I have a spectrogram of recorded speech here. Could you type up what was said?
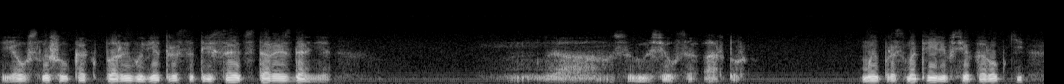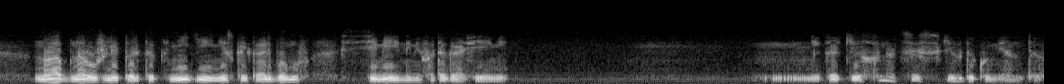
я услышал, как порывы ветра сотрясают старое здание — «Да», — согласился Артур. «Мы просмотрели все коробки, но обнаружили только книги и несколько альбомов с семейными фотографиями». «Никаких нацистских документов,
